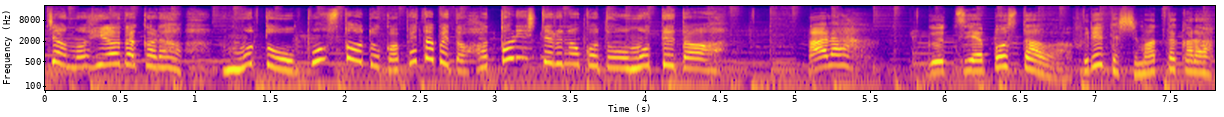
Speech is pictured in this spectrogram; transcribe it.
ちゃんの部屋だからもっとポスターとかペタペタ貼ったりしてるのかと思ってたあらグッズやポスターは溢れてしまったから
